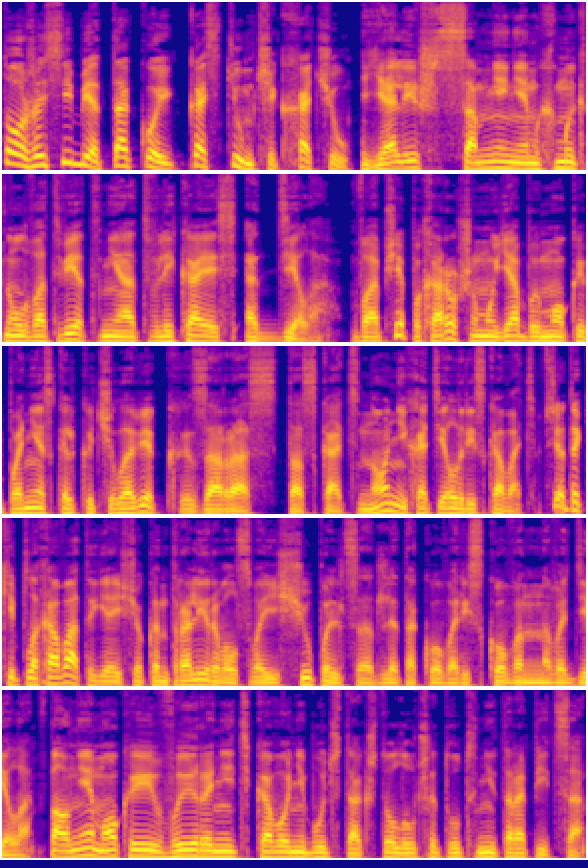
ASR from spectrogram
тоже себе такой костюмчик хочу!» Я лишь с сомнением хмыкнул в ответ, не отвлекаясь от дела. Вообще, по-хорошему, я бы мог и по несколько человек за раз таскать, но не хотел рисковать. Все-таки плоховато я еще контролировал свои щупальца для такого рискованного дела. Вполне мог и выронить кого-нибудь, так что лучше тут не торопиться.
